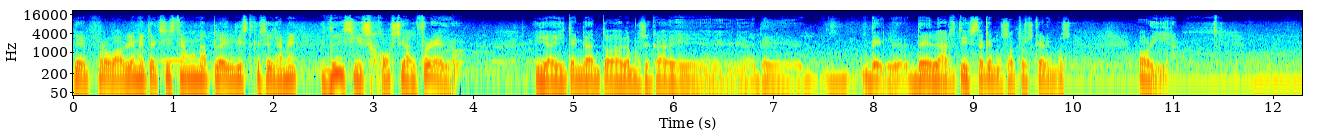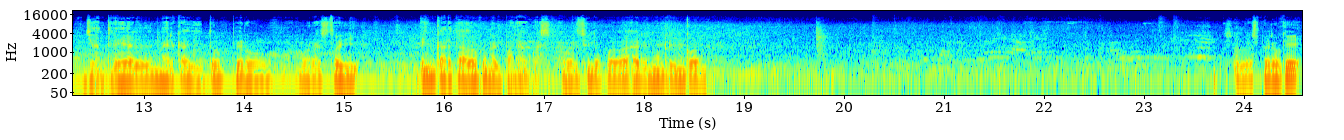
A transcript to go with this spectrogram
De, probablemente exista una playlist que se llame This is José Alfredo. y ahí tengan toda la música de, del artista que nosotros queremos oír. Ya entré al mercadito, pero ahora estoy encartado con el paraguas. A ver si lo puedo dejar en un rincón. Espero que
